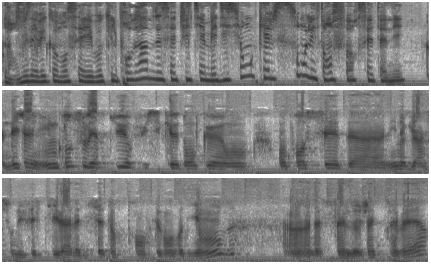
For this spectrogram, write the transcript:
Alors vous avez commencé à évoquer le programme de cette huitième édition. Quels sont les temps forts cette année? Déjà une grosse ouverture puisque donc euh, on, on procède à l'inauguration du festival à 17h30 le vendredi 11 à la salle Jacques Prévert.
